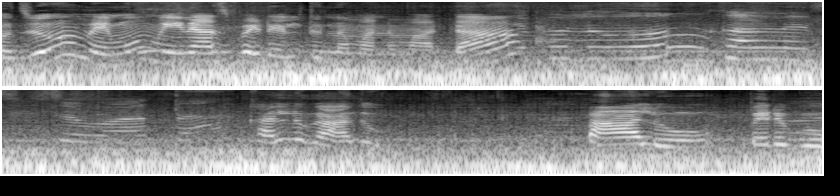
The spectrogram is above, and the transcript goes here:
రోజు మేము మీనాజ్పేట వెళ్తున్నాం అన్నమాట. కళ్ళు కాదు. పాలు పెరుగు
